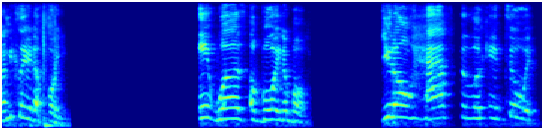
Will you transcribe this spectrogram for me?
Let me clear it up for you. It was avoidable. You don't have to look into it.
